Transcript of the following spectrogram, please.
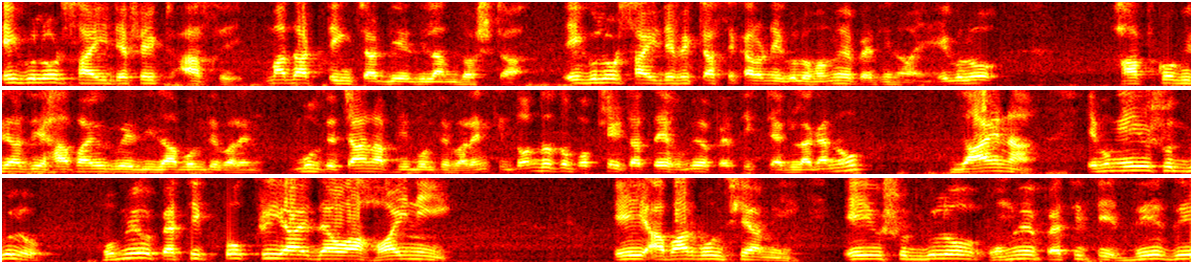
এগুলোর সাইড এফেক্ট আছে। মাদার টিংচার দিয়ে দিলাম দশটা। এগুলোর সাইড এফেক্ট আছে কারণ এগুলো হোমিওপ্যাথি নয়। এগুলো হাফ কবিরাজি হাফ আয়ুর্বেদি যা বলতে পারেন, বলতে চান আপনি বলতে পারেন, কিন্তু অন্তত পক্ষে এটাতে হোমিওপ্যাথিক ট্যাগ লাগানো যায় না। এবং এই ওষুধগুলো হোমিওপ্যাথিক প্রক্রিয়ায় দেওয়া হয়নি। এই আবার বলছি আমি এই ওষুধগুলো হোমিওপ্যাথিতে, যে যে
